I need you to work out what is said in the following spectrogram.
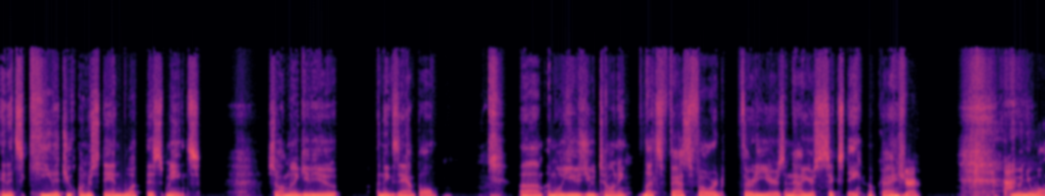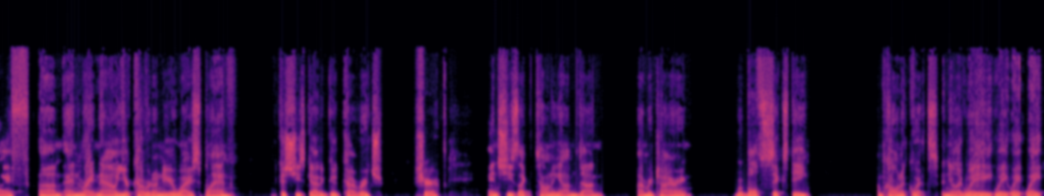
And it's key that you understand what this means. So I'm going to give you an example. Um, and we'll use you, Tony. Let's fast forward 30 years and now you're 60. Okay. Sure. you and your wife. Um, and right now you're covered under your wife's plan because she's got a good coverage. Sure. And she's like, Tony, I'm done. I'm retiring. We're both 60. I'm calling it quits. And you're like, wait, wait, wait, wait.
